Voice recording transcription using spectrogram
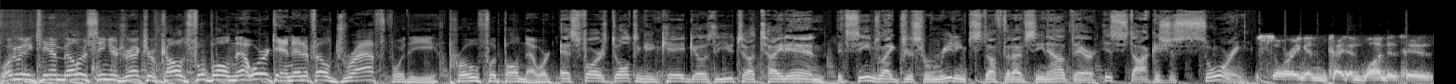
Welcome to Cam Mellor, Senior Director of College Football Network and NFL Draft for the Pro Football Network. As far as Dalton Kincaid goes, the Utah tight end, it seems like just from reading stuff that I've seen out there, his stock is just soaring. soaring, and tight end one is his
